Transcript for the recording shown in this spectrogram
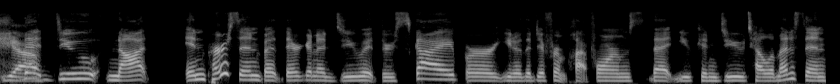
yeah. that do not in person, but they're going to do it through Skype or, you know, the different platforms that you can do telemedicine.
